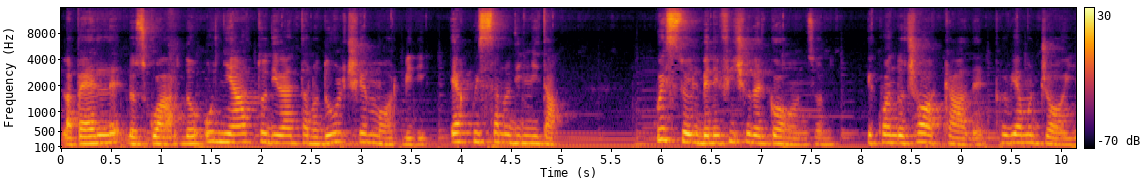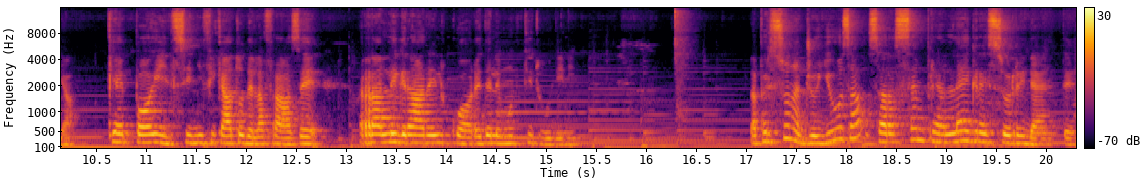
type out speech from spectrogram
La pelle, lo sguardo, ogni atto diventano dolci e morbidi e acquistano dignità. Questo è il beneficio del Gohonzon, e quando ciò accade proviamo gioia, che è poi il significato della frase rallegrare il cuore delle moltitudini. La persona gioiosa sarà sempre allegra e sorridente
